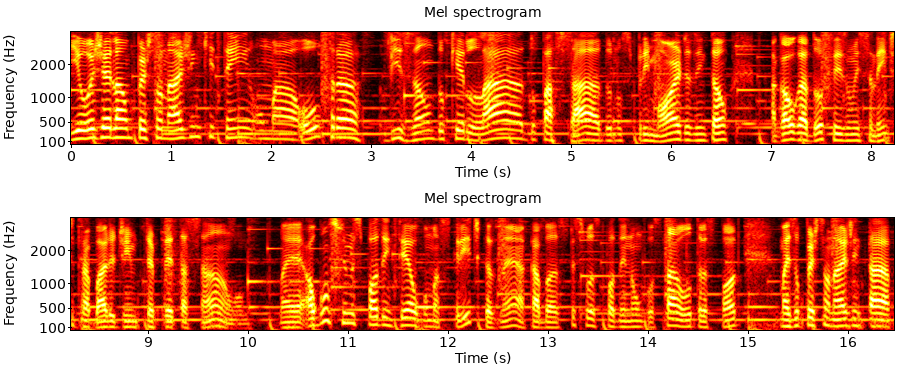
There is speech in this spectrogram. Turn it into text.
e hoje ela é um personagem que tem uma outra visão do que lá do passado, nos primórdios. Então, a Gal Gadot fez um excelente trabalho de interpretação. É, alguns filmes podem ter algumas críticas, né? Acaba, as pessoas podem não gostar, outras podem, mas o personagem tá.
